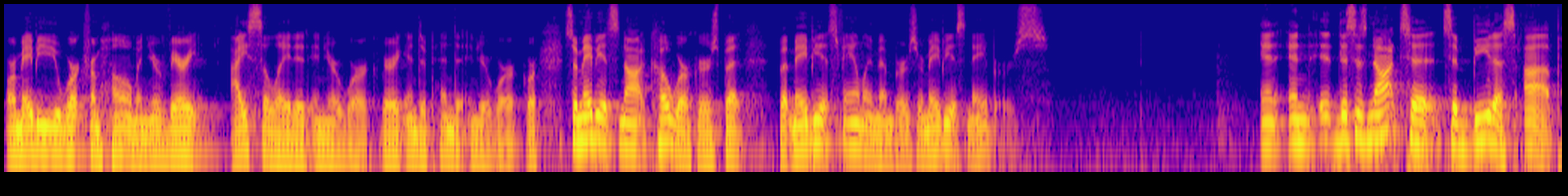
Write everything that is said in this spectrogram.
or maybe you work from home and you're very isolated in your work, very independent in your work. Or so maybe it's not coworkers, but but maybe it's family members or maybe it's neighbors. And, and it, this is not to, to beat us up,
